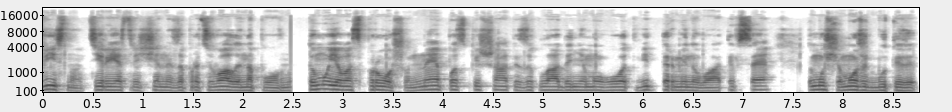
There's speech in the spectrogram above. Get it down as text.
Звісно, ці реєстри ще не запрацювали наповну. Тому я вас прошу не поспішати з укладенням угод, відтермінувати все, тому що можуть бути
